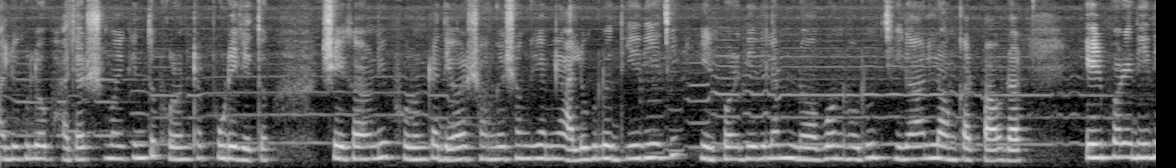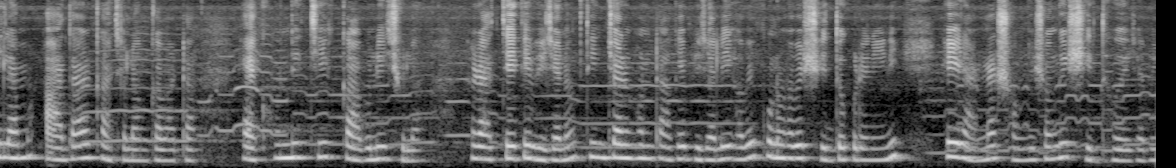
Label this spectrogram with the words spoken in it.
আলুগুলো ভাজার সময় কিন্তু ফোড়নটা পুড়ে যেত। সেই কারণে ফোড়নটা দেওয়ার সঙ্গে সঙ্গে আমি আলুগুলো দিয়ে দিয়েছি। এরপর দিয়ে দিলাম লবণ, হলুদ, জিরা আর লঙ্কার পাউডার। এরপরে দিয়ে দিলাম আদা আর কাঁচা লঙ্কা বাটা। এখন দিচ্ছি কাবুলি ছোলা। রাত্রিতে ভেজানো তিন চার ঘণ্টা আগে ভেজালেই হবে, কোনোভাবে সিদ্ধ করে নিইনি। এই রান্নার সঙ্গে সঙ্গে সিদ্ধ হয়ে যাবে।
